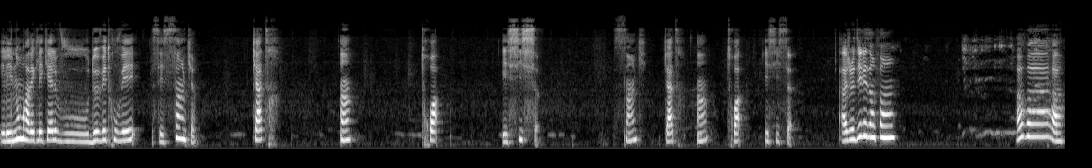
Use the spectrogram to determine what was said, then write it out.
Et les nombres avec lesquels vous devez trouver, c'est 5, 4, 1, 3 et 6. 5, 4, 1, 3 et 6. À jeudi les enfants. Au revoir.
